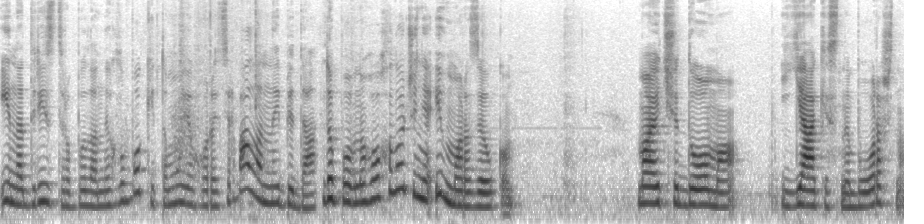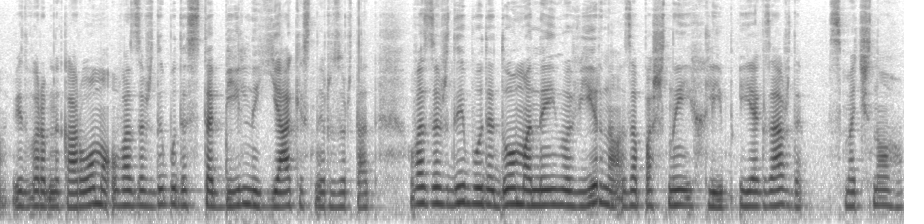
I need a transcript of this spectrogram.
І надріз зробила неглибокий, тому його розірвала, не біда. До повного охолодження і в морозилку. Маючи вдома якісне борошно від виробника Рома, у вас завжди буде стабільний, якісний результат. У вас завжди буде вдома неймовірно запашний хліб. І, як завжди, смачного!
